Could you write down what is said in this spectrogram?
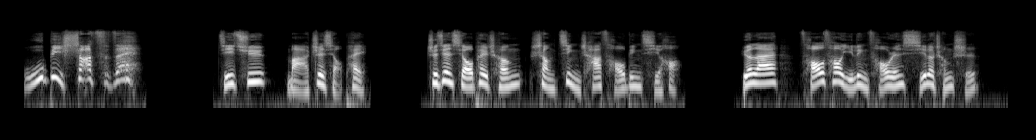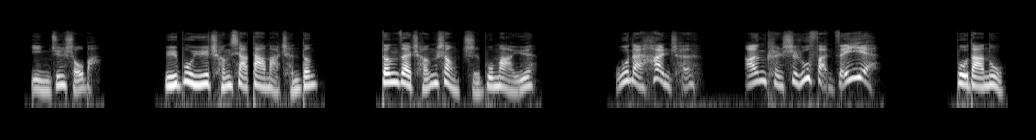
吾必杀此贼！”急驱马至小沛，只见小沛城上尽插曹兵旗号。原来曹操已令曹仁袭了城池，引军守把。吕布于城下大骂陈登。登在城上止步骂曰：“吾乃汉臣，安肯视如反贼也？”布大怒，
